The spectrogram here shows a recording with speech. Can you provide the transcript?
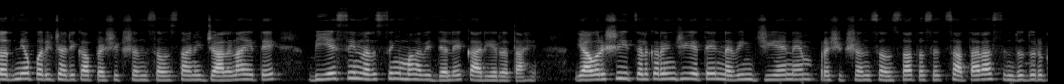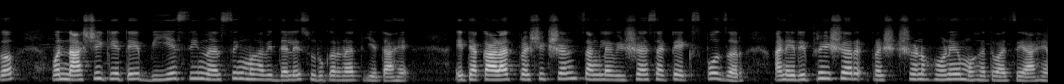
तज्ज्ञ परिचारिका प्रशिक्षण संस्था आणि जालना येथे बी एस सी नर्सिंग महाविद्यालय कार्यरत आहे. यावर्षी इचलकरंजी येथे नवीन जी एन एम प्रशिक्षण संस्था तसेच सातारा सिंधुदुर्ग व नाशिक येथे बी एस सी नर्सिंग महाविद्यालय सुरू करण्यात येत आहे. येत्या काळात प्रशिक्षण चांगल्या विषयासाठी एक्सपोजर आणि रिफ्रेशर प्रशिक्षण होणे महत्त्वाचे आहे.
